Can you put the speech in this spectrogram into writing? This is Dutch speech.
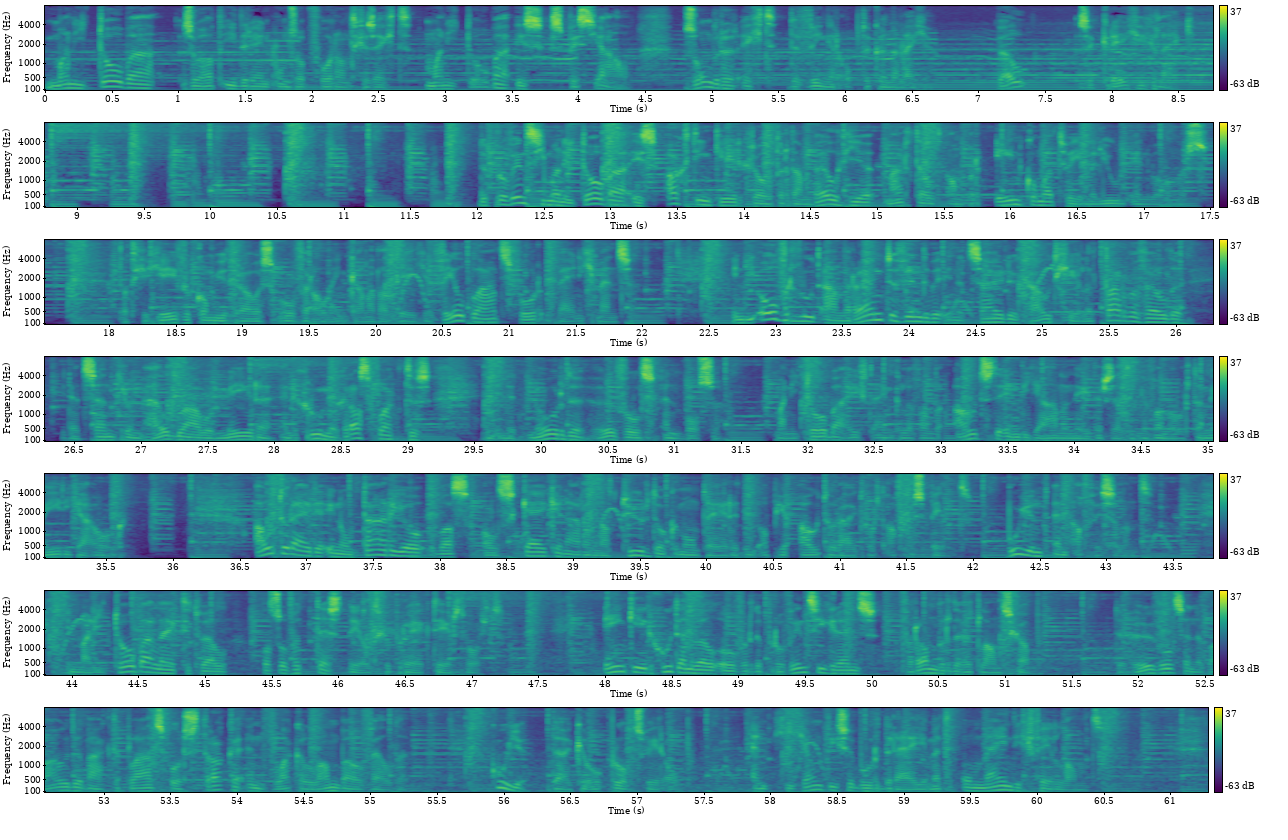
Manitoba, zo had iedereen ons op voorhand gezegd, Manitoba is speciaal, zonder er echt de vinger op te kunnen leggen. Wel, ze kregen gelijk. De provincie Manitoba is 18 keer groter dan België, maar telt amper 1,2 miljoen inwoners. Dat gegeven kom je trouwens overal in Canada tegen. Veel plaats voor weinig mensen. In die overvloed aan ruimte vinden we in het zuiden goudgele tarwevelden, in het centrum helblauwe meren en groene grasvlaktes en in het noorden heuvels en bossen. Manitoba heeft enkele van de oudste indianennederzettingen van Noord-Amerika ook. Autorijden in Ontario was als kijken naar een natuurdocumentaire die op je autoruit wordt afgespeeld. Boeiend en afwisselend. In Manitoba lijkt het wel alsof het testbeeld geprojecteerd wordt. Eén keer goed en wel over de provinciegrens veranderde het landschap. De heuvels en de wouden maakten plaats voor strakke en vlakke landbouwvelden. Koeien duiken ook plots weer op. En gigantische boerderijen met oneindig veel land.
